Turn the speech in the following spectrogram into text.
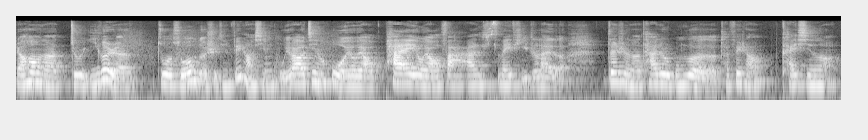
然后呢，就是一个人做所有的事情非常辛苦，又要进货，又要拍，又要发自媒体之类的。但是呢，他就是工作，他非常开心啊，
